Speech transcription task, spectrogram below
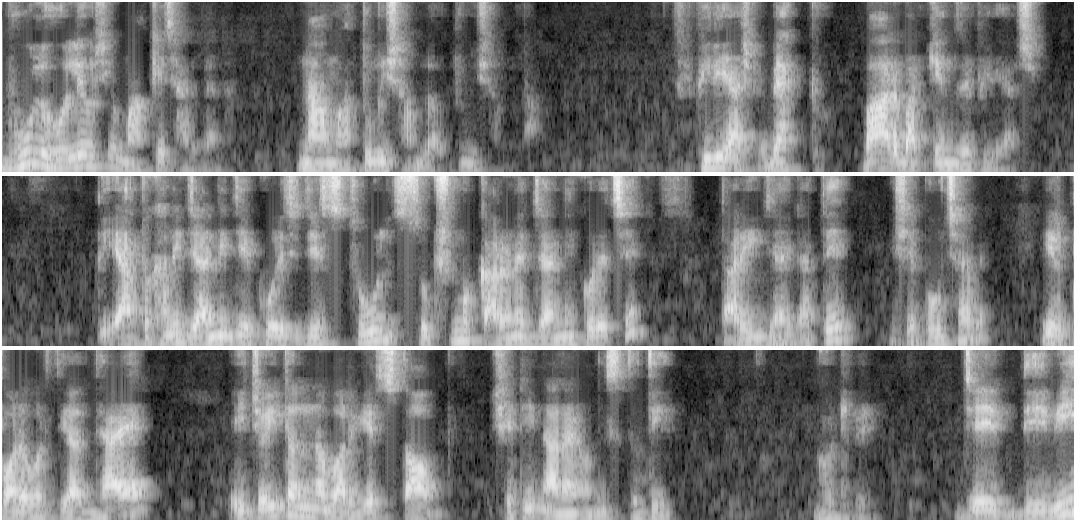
ভুল হলেও সে মাকে ছাড়বে না। না মা, তুমি সামলাও তুমি সামলাও। ফিরে আসবে, ব্যাক টু, বারবার কেন্দ্রে ফিরে আসবে। তো এতখানি জার্নি যে করেছে, যে স্থূল সূক্ষ্ম কারণের জার্নি করেছে, তার এই জায়গাতে এসে পৌঁছাবে। এর পরবর্তী অধ্যায়ে এই চৈতন্য বর্গের স্তব, সেটি নারায়ণ স্তুতি ঘটবে। যে দেবী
